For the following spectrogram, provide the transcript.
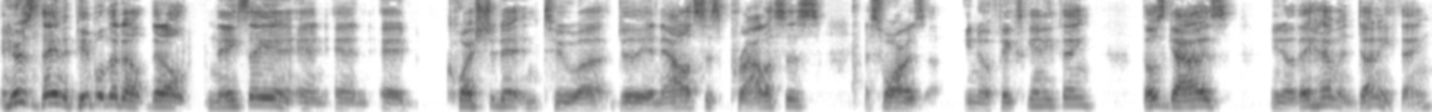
And here's the thing: the people that'll that'll naysay and and and, question it and to uh, do the analysis paralysis as far as you know fixing anything, those guys, you know, they haven't done anything.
